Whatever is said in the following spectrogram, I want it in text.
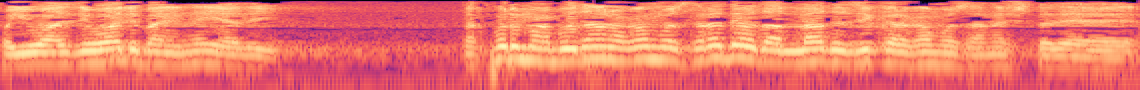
په یوازې والی باندې نه یادې تخبر معبودان غم سره دی او د الله د ذکر غم سره نشته دی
